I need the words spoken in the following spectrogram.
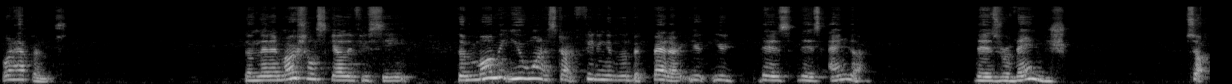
What happens? Then that emotional scale, if you see, the moment you want to start feeling a little bit better, you, you, there's, there's anger, there's revenge, so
